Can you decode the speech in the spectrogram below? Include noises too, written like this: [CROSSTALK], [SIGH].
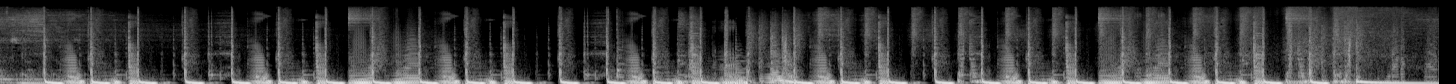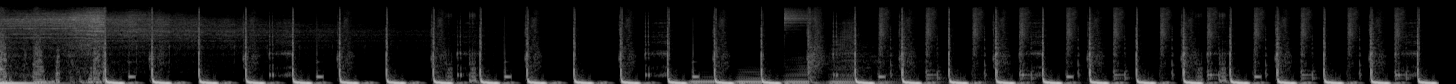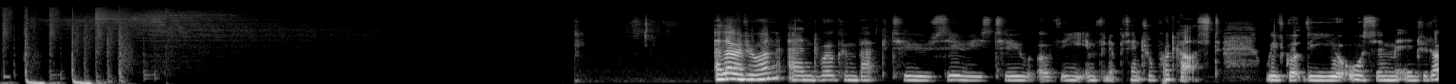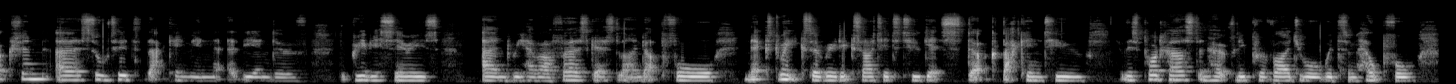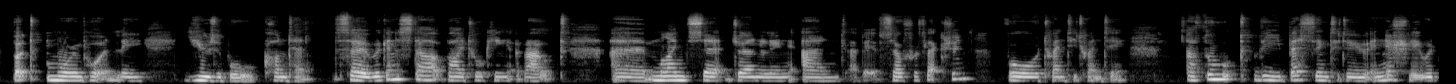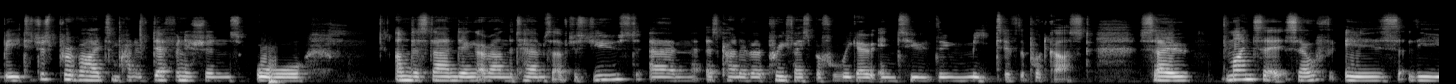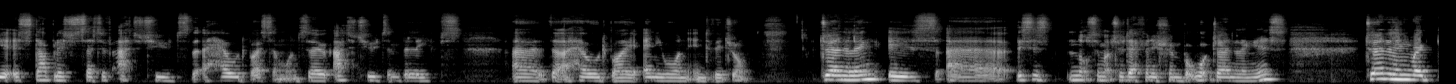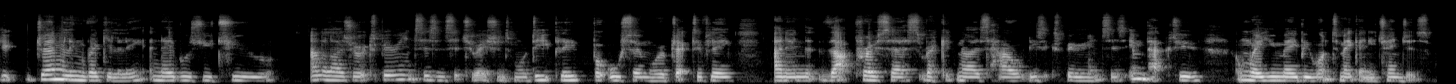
Hello, everyone, and welcome back to series two of the Infinite Potential podcast. We've got the awesome introduction uh, sorted that came in at the end of the previous series, and we have our first guest lined up for next week. So, really excited to get stuck back into this podcast and hopefully provide you all with some helpful, but more importantly, usable content. So, we're going to start by talking about uh, mindset, journaling, and a bit of self reflection for 2020. I thought the best thing to do initially would be to just provide some kind of definitions or understanding around the terms that I've just used um, as kind of a preface before we go into the meat of the podcast. So, mindset itself is the established set of attitudes that are held by someone, so attitudes and beliefs uh, that are held by any one individual. Journaling is, uh, this is not so much a definition, but what journaling is. Journaling, regu- journaling regularly enables you to analyze your experiences and situations more deeply, but also more objectively, and in that process, recognize how these experiences impact you and where you maybe want to make any changes.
